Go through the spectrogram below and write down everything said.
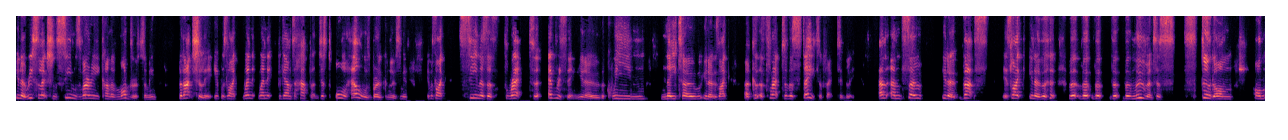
you know, reselection seems very kind of moderate. I mean, but actually it was like when, when it began to happen, just all hell was broken loose. I mean, it was like seen as a threat to everything, you know, the Queen, NATO, you know, it was like a, a threat to the state effectively. And, and so, you know, that's it's like you know the the the the, the movement has stood on on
